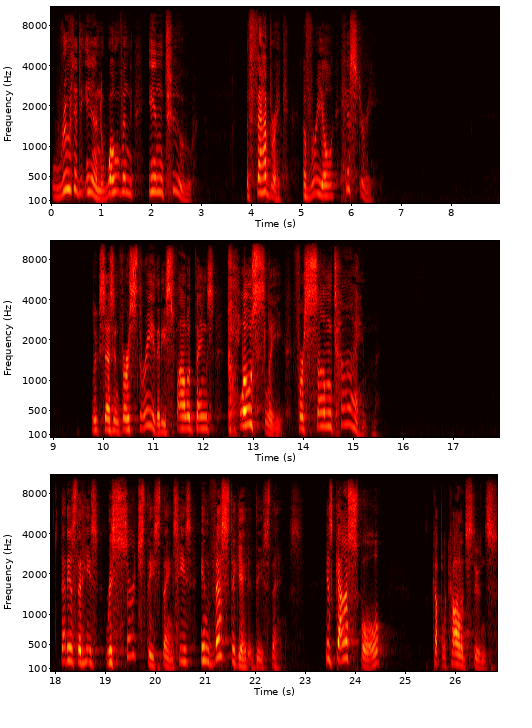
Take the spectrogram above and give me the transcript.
Rooted in, woven into the fabric of real history. Luke says in verse 3 that he's followed things closely for some time. That is, that he's researched these things, he's investigated these things. His gospel, a couple of college students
